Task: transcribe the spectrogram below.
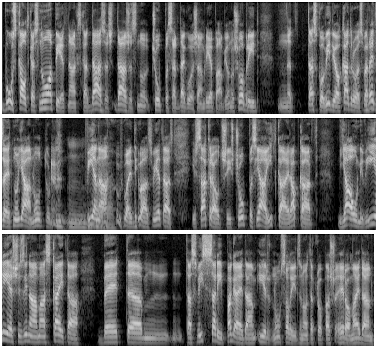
būs kaut kas nopietnāks, kā dažas, dažas nu, čupas ar degošām riepām. Jo nu, šobrīd tas, ko video kadros var redzēt, nu, jā, nu, tur mm, vienā vai divās vietās ir sakrauts šīs čupas, jā, it kā ir apkārt jauni vīrieši zināmā skaitā. Bet um, tas viss arī pagaidām ir, nu, salīdzinot ar to pašu Eiromaidānu,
